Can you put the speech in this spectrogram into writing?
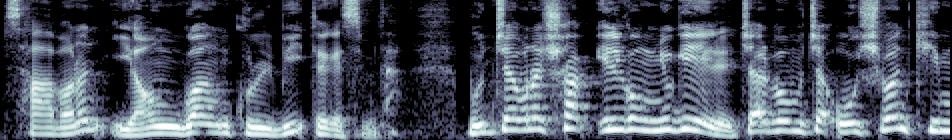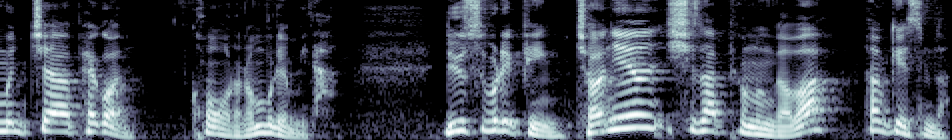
4번은 영광굴비 되겠습니다. 문자번호 샵 1061, 짧은 문자 50원, 긴 문자 100원, 콩으로는 무료입니다. 뉴스 브리핑 전예현 시사평론가와 함께했습니다.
